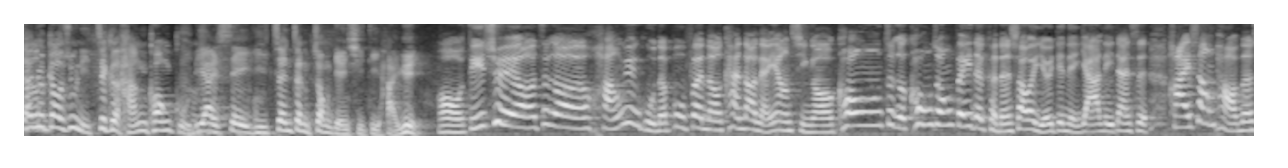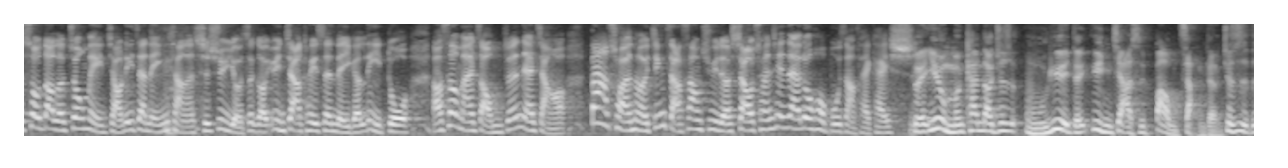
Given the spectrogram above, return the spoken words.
他就告诉你，这个航空股 D I C E 真正重点是的海运。哦，的确哦，这个航运股的部分呢，看到两样情哦，空这个空中飞的可能稍微有一点点压力，但是海上跑呢，受到了中美角力战的影响呢，持续有这个运价推升的一个利多。老师，我们来找我们昨天来讲哦，大船呢已经涨上。去的小船现在落后补涨才开始。对，因为我们看到就是五月的运价是暴涨的，就是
